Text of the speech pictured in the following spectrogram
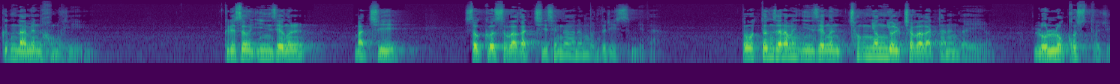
끝나면 허무해요. 그래서 인생을 마치 서커스와 같이 생각하는 분들이 있습니다. 또 어떤 사람은 인생은 청룡열차와 같다는 거예요. 롤러코스터죠.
